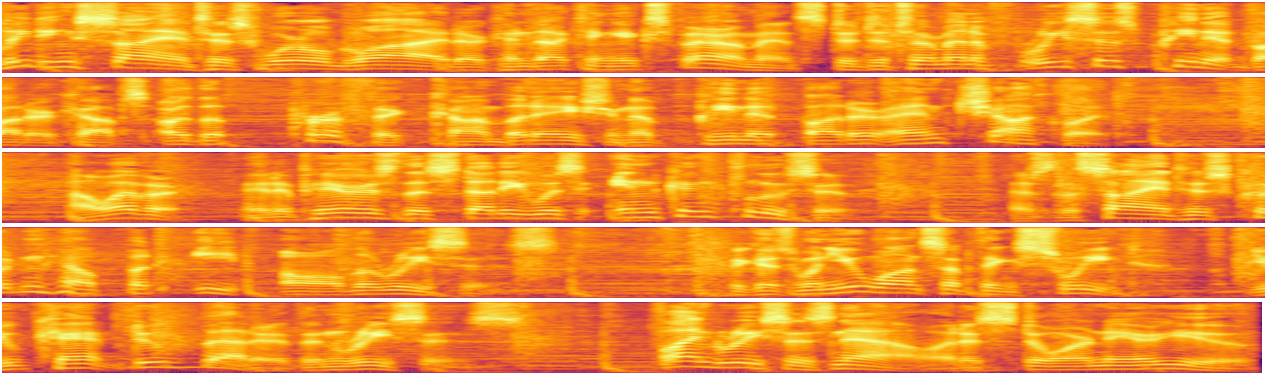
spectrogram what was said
leading scientists worldwide are conducting experiments to determine if Reese's Peanut Butter Cups are the perfect combination of peanut butter and chocolate. However, it appears the study was inconclusive, as the scientists couldn't help but eat all the Reese's. Because when you want something sweet, you can't do better than Reese's. Find Reese's now at a store near you.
